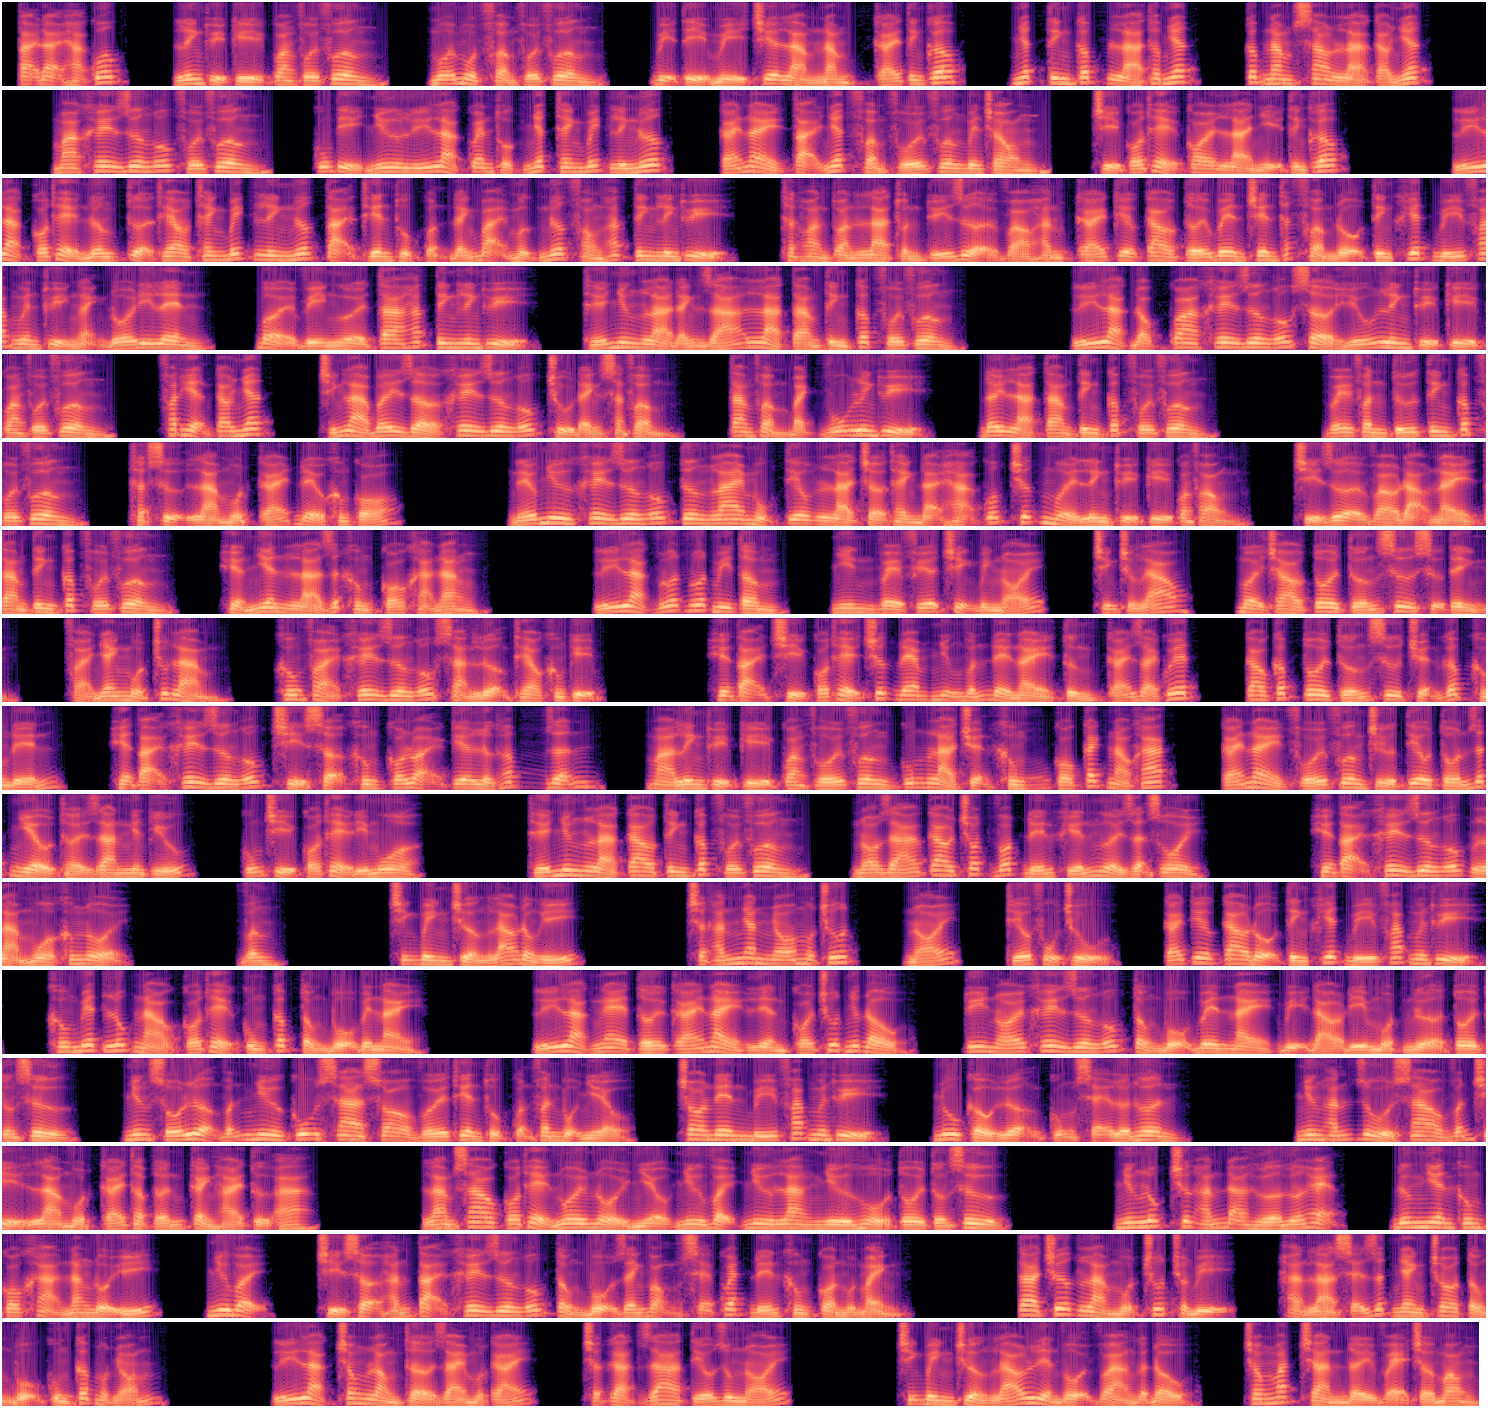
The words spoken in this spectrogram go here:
Tại đại hạ quốc, linh thủy kỳ quang phối phương, mỗi một phẩm phối phương, bị tỉ mỉ chia làm năm cái tinh cấp, nhất tinh cấp là thấp nhất, cấp năm sao là cao nhất. Mà khê dương ốc phối phương, cũng tỉ như lý lạc quen thuộc nhất thanh bích linh nước cái này tại nhất phẩm phối phương bên trong, chỉ có thể coi là nhị tinh cấp. Lý lạc có thể nương tựa theo thanh bích linh nước tại thiên thuộc quận đánh bại mực nước phòng hắc tinh linh thủy, thật hoàn toàn là thuần túy dựa vào hắn cái kia cao tới bên trên thất phẩm độ tinh khiết bí pháp nguyên thủy ngạnh đối đi lên, bởi vì người ta hắc tinh linh thủy, thế nhưng là đánh giá là tam tinh cấp phối phương. Lý lạc đọc qua khê dương ốc sở hữu linh thủy kỳ quan phối phương, phát hiện cao nhất chính là bây giờ khê dương ốc chủ đánh sản phẩm, tam phẩm bạch vũ linh thủy, đây là tam tinh cấp phối phương. Về phần tứ tinh cấp phối phương, thật sự là một cái đều không có nếu như khê dương ốc tương lai mục tiêu là trở thành đại hạ quốc trước mười linh thủy kỳ quan phòng, chỉ dựa vào đạo này tam tinh cấp phối phương, hiển nhiên là rất không có khả năng. Lý lạc vuốt vuốt mi tâm, nhìn về phía trịnh bình nói, trịnh trưởng lão, mời chào tôi tướng sư sự tình, phải nhanh một chút làm, không phải khê dương ốc sản lượng theo không kịp. Hiện tại chỉ có thể trước đem những vấn đề này từng cái giải quyết, cao cấp tôi tướng sư chuyện gấp không đến, hiện tại khê dương ốc chỉ sợ không có loại kia lực hấp dẫn, mà linh thủy kỳ quang phối phương cũng là chuyện không có cách nào khác, cái này phối phương trừ tiêu tốn rất nhiều thời gian nghiên cứu, cũng chỉ có thể đi mua thế nhưng là cao tinh cấp phối phương, nó giá cao chót vót đến khiến người giận sôi. Hiện tại khê dương ốc là mua không nổi. Vâng. Trịnh bình trưởng lão đồng ý. Chợt hắn nhăn nhó một chút, nói, thiếu phụ chủ, cái kia cao độ tinh khiết bí pháp nguyên thủy, không biết lúc nào có thể cung cấp tổng bộ bên này. Lý lạc nghe tới cái này liền có chút nhức đầu, tuy nói khê dương ốc tổng bộ bên này bị đào đi một nửa tôi tướng sư, nhưng số lượng vẫn như cũ xa so với thiên thục quận phân bộ nhiều, cho nên bí pháp nguyên thủy, nhu cầu lượng cũng sẽ lớn hơn. Nhưng hắn dù sao vẫn chỉ là một cái thập tấn cảnh hải tử a làm sao có thể nuôi nổi nhiều như vậy như lang như hổ tôi tướng sư? Nhưng lúc trước hắn đã hứa hứa hẹn, đương nhiên không có khả năng đổi ý, như vậy, chỉ sợ hắn tại khê dương ốc tổng bộ danh vọng sẽ quét đến không còn một mảnh. Ta trước làm một chút chuẩn bị, hẳn là sẽ rất nhanh cho tổng bộ cung cấp một nhóm. Lý lạc trong lòng thở dài một cái, chợt gạt ra tiếu dung nói. Trịnh bình trưởng lão liền vội vàng gật đầu, trong mắt tràn đầy vẻ chờ mong.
